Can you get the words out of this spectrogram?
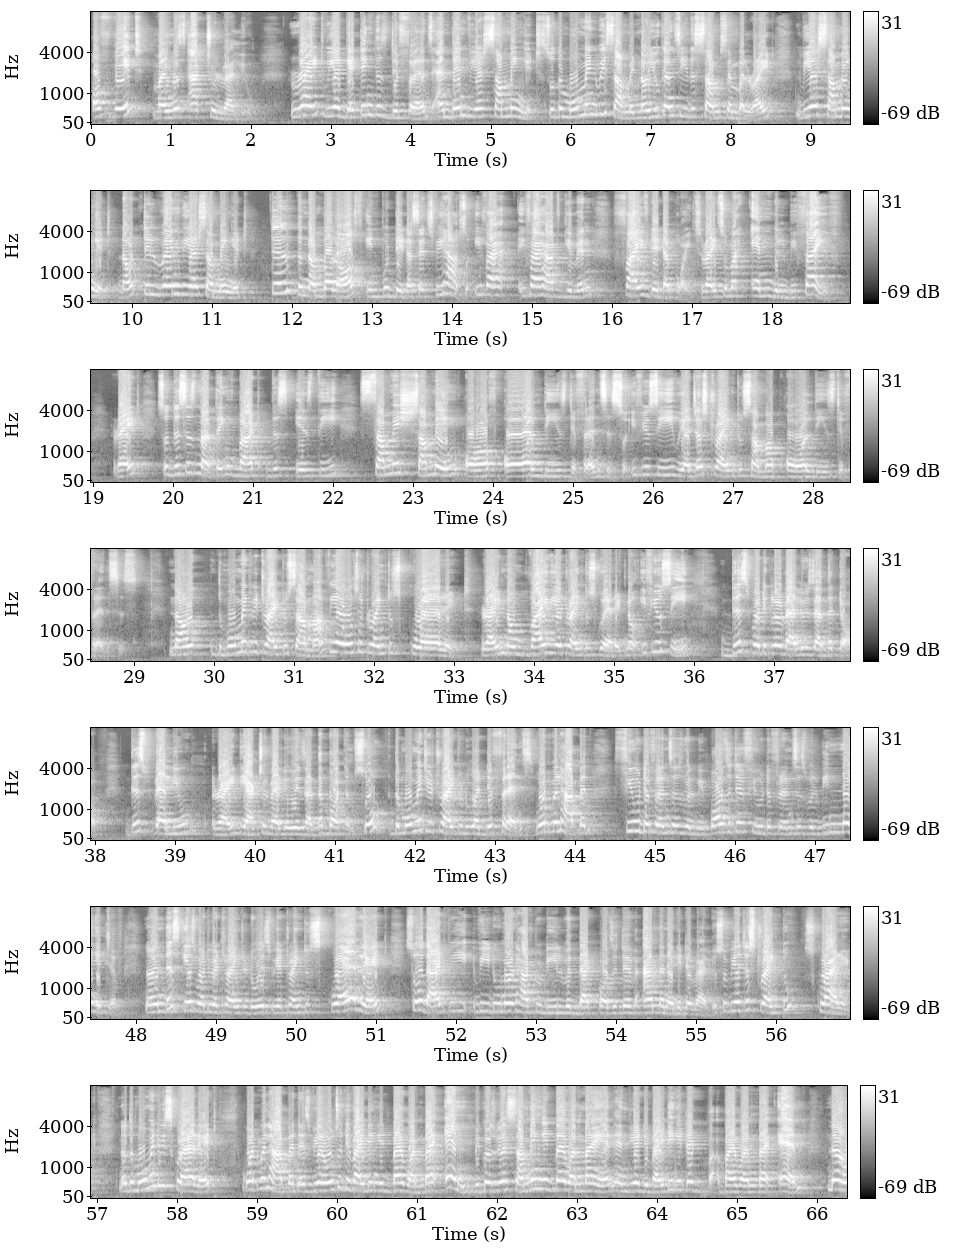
of weight minus actual value right we are getting this difference and then we are summing it. So the moment we sum it now you can see the sum symbol right? We are summing it. Now till when we are summing it? Till the number of input data sets we have. So if i if i have given five data points right? So my n will be five right? So this is nothing but this is the summish summing of all these differences. So if you see we are just trying to sum up all these differences now the moment we try to sum up we are also trying to square it right? Now why we are trying to square it? Now if you see this particular value is at the top. This value right the actual value is at the bottom. So the moment you try to do a difference what will happen few differences will be positive few differences will be negative. Now in this case what we are trying to do is we are trying to square it so that we we do not have to deal with that positive and the negative value. So we are just trying to square it. Now the moment we square it what will happen is we are also dividing it by 1 by n because we are summing it by 1 by n and we are dividing it at, by 1 by n. Now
